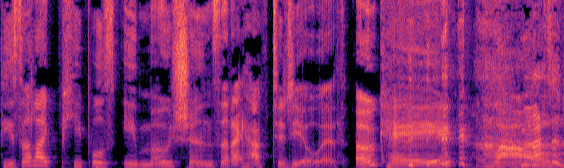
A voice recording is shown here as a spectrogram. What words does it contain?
these are like people's emotions that I have to deal with. Okay. wow. that's a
